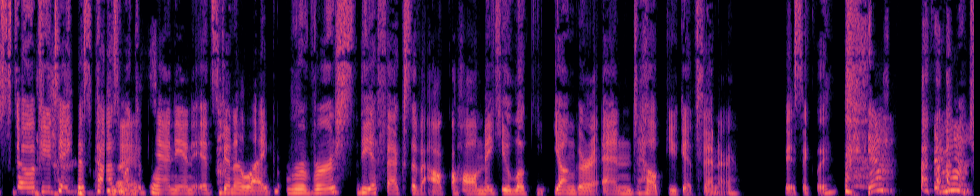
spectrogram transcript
so if you take this Cosmo Nice. Companion, it's gonna like reverse the effects of alcohol, make you look younger, and help you get thinner. Basically, yeah, pretty much.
